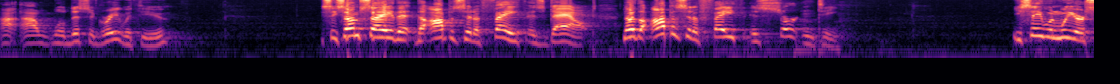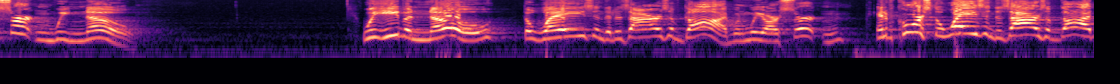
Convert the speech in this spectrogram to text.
I, I, will disagree with you. You see, some say that the opposite of faith is doubt. No, the opposite of faith is certainty. You see, when we are certain, we know. We even know the ways and the desires of God when we are certain. And of course, the ways and desires of God,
